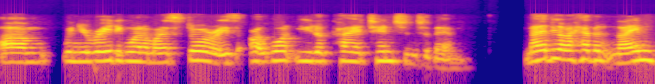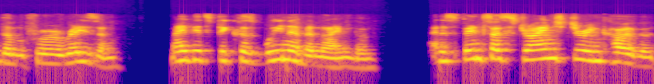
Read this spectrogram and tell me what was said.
um, when you're reading one of my stories, I want you to pay attention to them. Maybe I haven't named them for a reason. Maybe it's because we never named them. And it's been so strange during COVID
